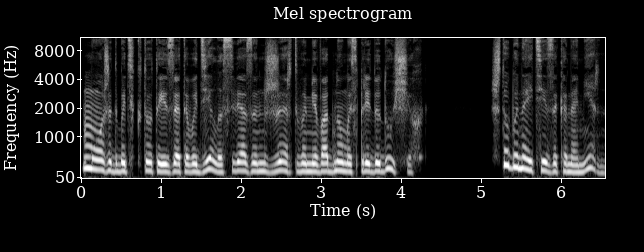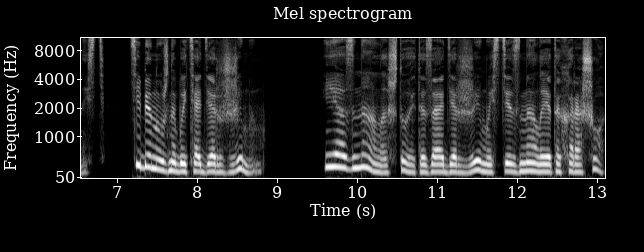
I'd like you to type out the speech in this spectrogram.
«Может быть, кто-то из этого дела связан с жертвами в одном из предыдущих. Чтобы найти закономерность, тебе нужно быть одержимым. Я знала, что это за одержимость, и знала это хорошо.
